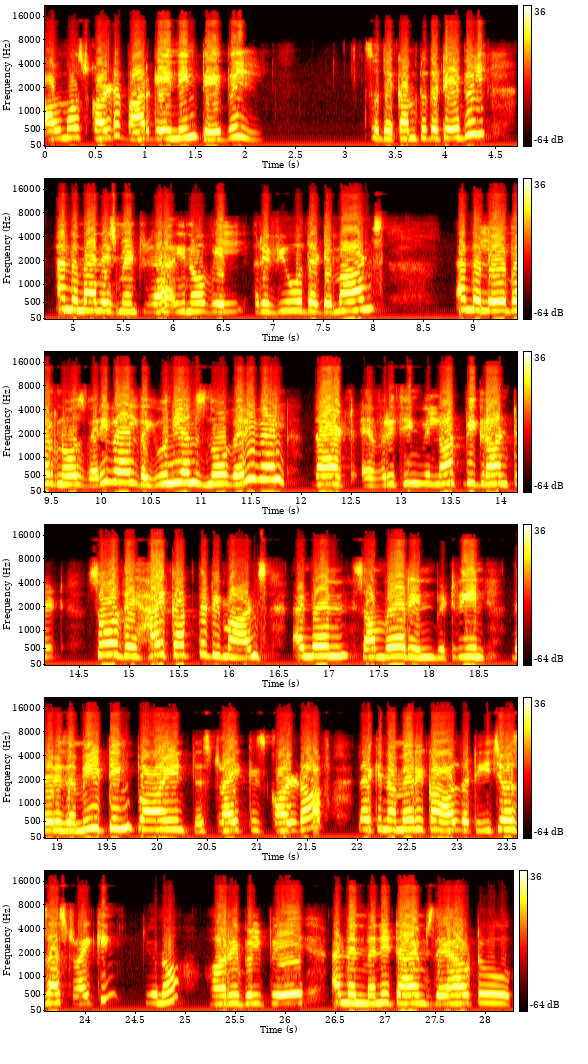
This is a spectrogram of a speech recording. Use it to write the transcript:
almost called a bargaining table. So they come to the table and the management uh, you know will review the demands. And the labor knows very well the unions know very well that everything will not be granted. So they hike up the demands and then somewhere in between there is a meeting point the strike is called off. Like in america all the teachers are striking you know horrible pay and then many times they have to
